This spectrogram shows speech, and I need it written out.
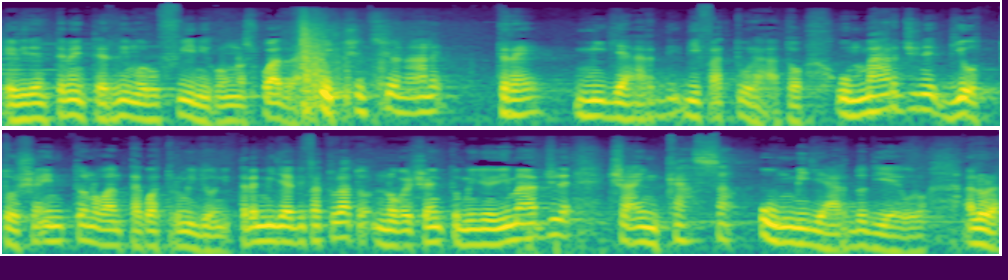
evidentemente Rimo Ruffini con una squadra eccezionale, 3 miliardi di fatturato, un margine di 894 milioni, 3 miliardi di fatturato, 900 milioni di margine, c'ha in cassa un miliardo di euro. Allora,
